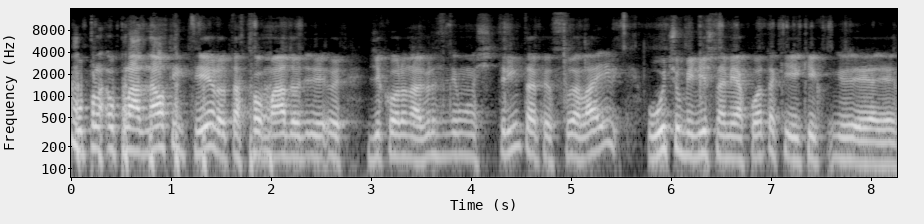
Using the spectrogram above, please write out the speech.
o, o Planalto inteiro está tomado de, de coronavírus, tem umas 30 pessoas lá e o último ministro na minha conta que, que, que é,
